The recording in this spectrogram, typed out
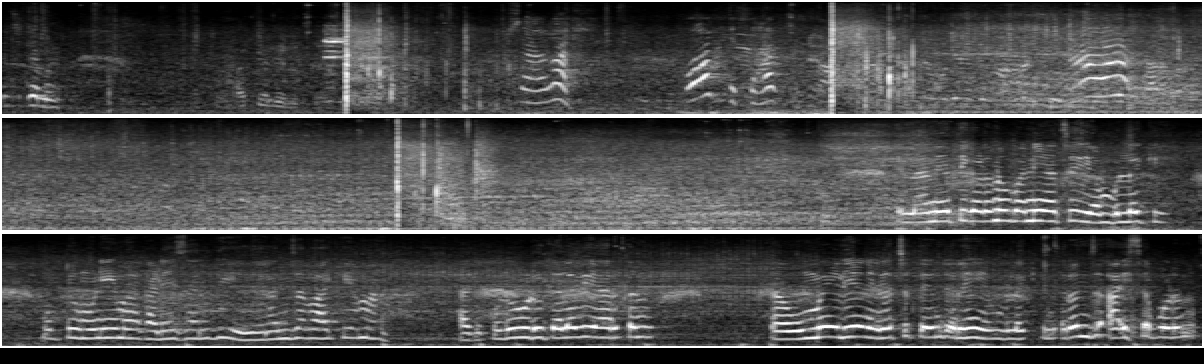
அடிச்சிட்டேம்மா சாவாஸ் எல்லா கடனும் பண்ணியாச்சு. என் பிள்ளைக்கு முட்டு முனியுமா கடை சருதி நிறைஞ்ச பாக்கியமா? அது குடு குடு கிளவியா இருக்கணும். நான் உண்மையிலேயே நினச்சி தெரிஞ்சுறேன் என் பிள்ளைக்கு நிறைஞ்ச ஆயுசை போடணும்.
